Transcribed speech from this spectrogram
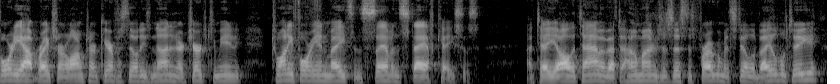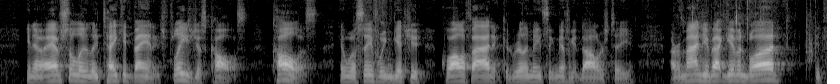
40 outbreaks in our long term care facilities, none in our church community, 24 inmates, and seven staff cases. I tell you all the time about the homeowners assistance program, it's still available to you. You know, absolutely take advantage. Please just call us. Call us, and we'll see if we can get you qualified. It could really mean significant dollars to you. I remind you about giving blood. It's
